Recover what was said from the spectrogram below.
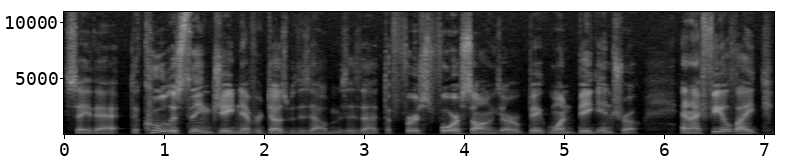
say that the coolest thing Jaden ever does with his albums is that the first four songs are big one big intro. And I feel like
